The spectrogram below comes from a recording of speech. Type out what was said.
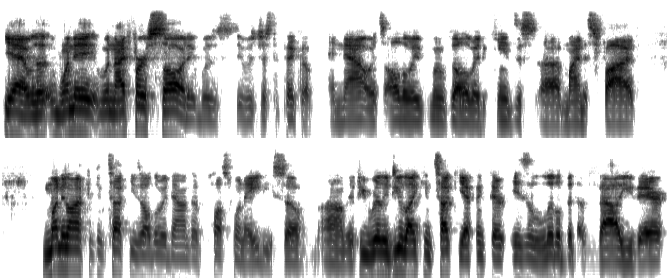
Yeah, when it when I first saw it, it was it was just a pickup, and now it's all the way moved all the way to Kansas uh, minus five. Money line for Kentucky is all the way down to plus one eighty. So um, if you really do like Kentucky, I think there is a little bit of value there.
